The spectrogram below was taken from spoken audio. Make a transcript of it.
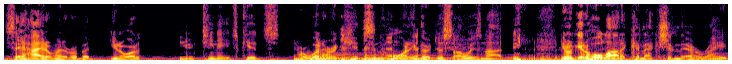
say hi to them, whatever. But you know what? You know, teenage kids or whatever kids in the morning, they're just always not. You don't get a whole lot of connection there, right?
